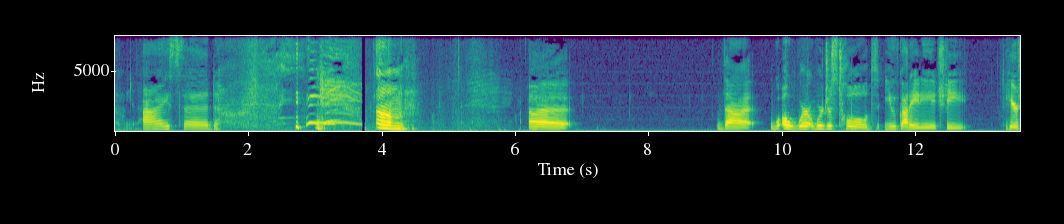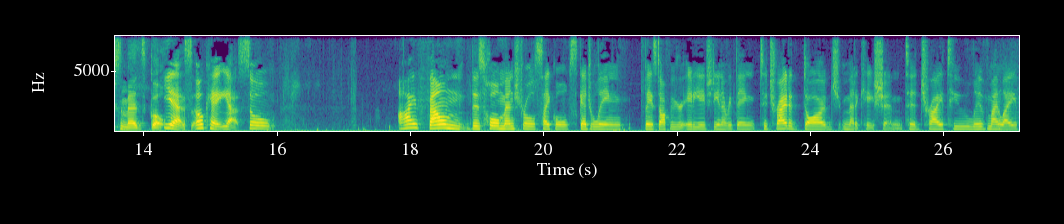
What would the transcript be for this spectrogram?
led me to that? I said, um, uh, that oh we're we're just told you've got ADHD. Here's some meds. Go. Yes. Okay. Yeah. So I found this whole menstrual cycle scheduling based off of your ADHD and everything to try to dodge medication, to try to live my life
